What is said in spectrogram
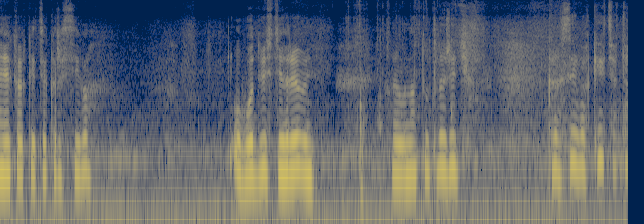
Яка киця красива. Ого, 200 гривень. Хай вона тут лежить. Красива киця та.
